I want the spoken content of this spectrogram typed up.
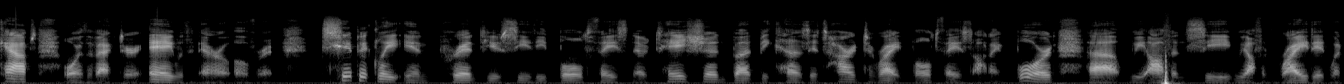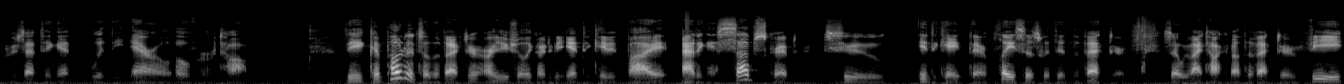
caps or the vector a with an arrow over it. Typically in print you see the boldface notation, but because it's hard to write boldface on a board, uh, we often see, we often write it when presenting it with the arrow over top. The components of the vector are usually going to be indicated by adding a subscript to indicate their places within the vector. So we might talk about the vector v,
